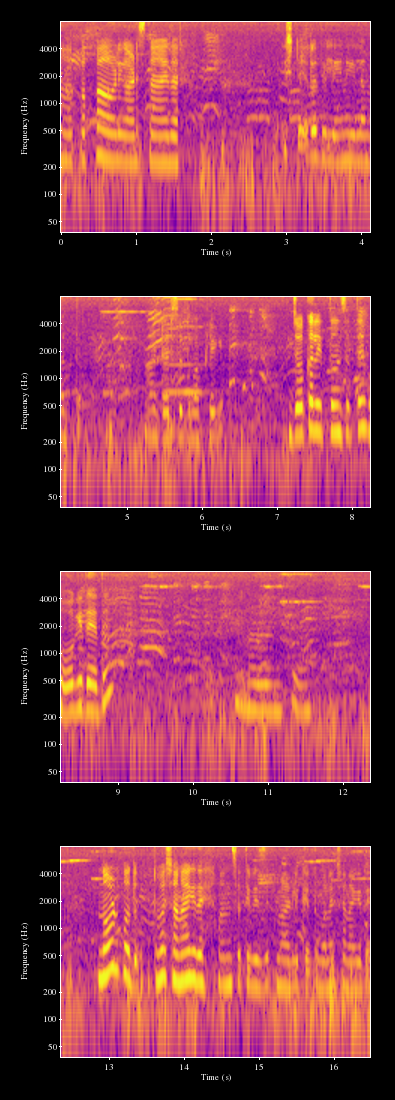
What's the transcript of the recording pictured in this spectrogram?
ಅವ್ರ ಪಪ್ಪ ಅವಳಿಗೆ ಆಡಿಸ್ತಾ ಇದ್ದಾರೆ. ಇಷ್ಟೇ ಇರೋದಿಲ್ಲ, ಏನೂ ಇಲ್ಲ ಮತ್ತೆ. ಆಟ ಆಡಿಸೋದು ಮಕ್ಕಳಿಗೆ. ಜೋಕಲ್ ಇತ್ತು ಅನಿಸುತ್ತೆ, ಹೋಗಿದೆ ಅದು. ನೋಡೋದಂತೆ ನೋಡ್ಬೋದು. ತುಂಬ ಚೆನ್ನಾಗಿದೆ. ಒಂದ್ಸತಿ ವಿಸಿಟ್ ಮಾಡಲಿಕ್ಕೆ ತುಂಬಾ ಚೆನ್ನಾಗಿದೆ.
